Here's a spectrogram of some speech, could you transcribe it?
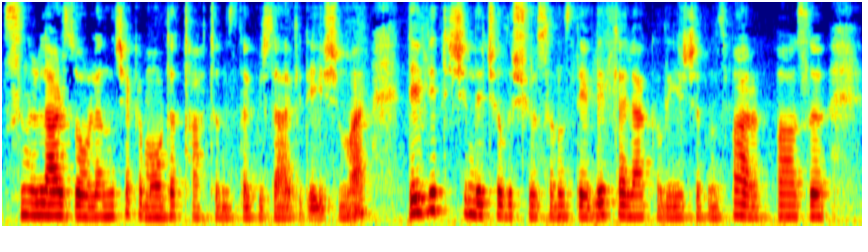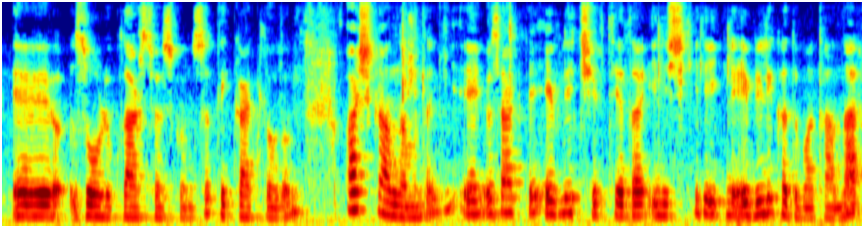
sınırlar zorlanacak ama orada tahtınızda güzel bir değişim var. Devlet içinde çalışıyorsanız devletle alakalı yaşadığınız bazı e, zorluklar söz konusu. Dikkatli olun. Aşk anlamında e, özellikle evli çift ya da ilişkiyle ilgili evlilik adım atanlar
